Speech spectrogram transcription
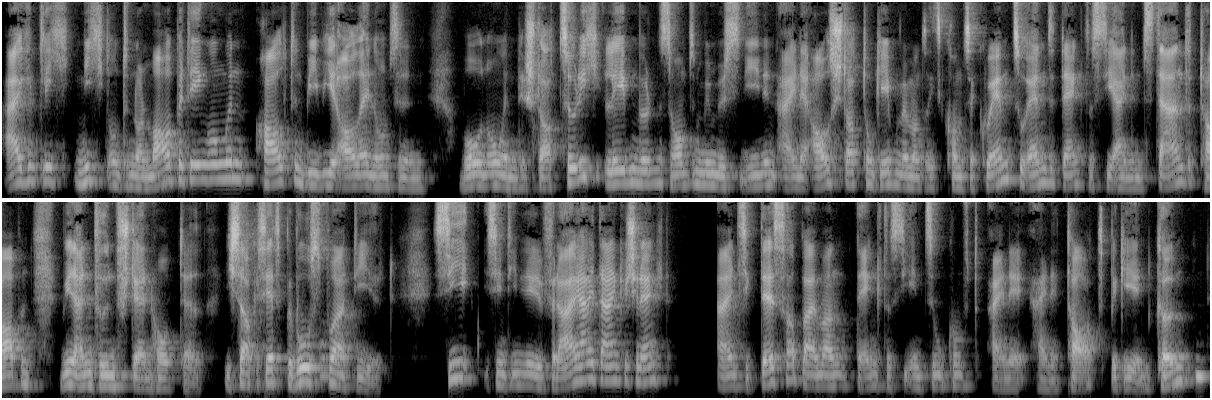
eigentlich nicht unter Normalbedingungen halten, wie wir alle in unseren Wohnungen in der Stadt Zürich leben würden, sondern wir müssen ihnen eine Ausstattung geben, wenn man das konsequent zu Ende denkt, dass sie einen Standard haben wie in einem Fünf-Stern-Hotel. Ich sage es jetzt bewusst pointiert. Sie sind in ihrer Freiheit eingeschränkt, einzig deshalb, weil man denkt, dass sie in Zukunft eine, eine Tat begehen könnten.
